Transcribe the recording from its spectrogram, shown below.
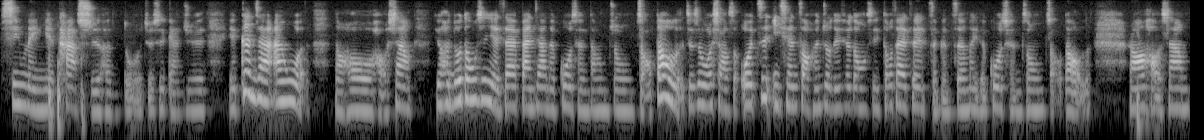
心灵也踏实很多，就是感觉也更加安稳。然后好像有很多东西也在搬家的过程当中找到了，就是我小时候我自以前找很久的一些东西，都在这整个整理的过程中找到了。然后好像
